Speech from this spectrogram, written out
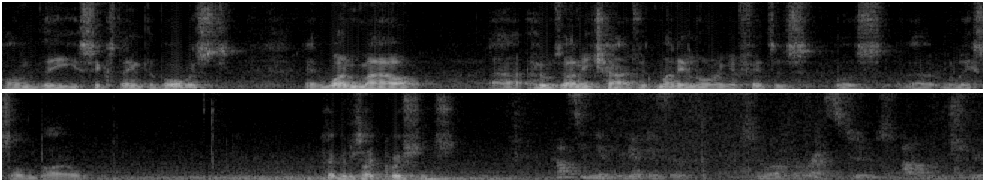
on the 16th of August. And one male uh, who was only charged with money laundering offences was uh, released on bail. Happy to take questions. How significant is it to have arrested um, two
